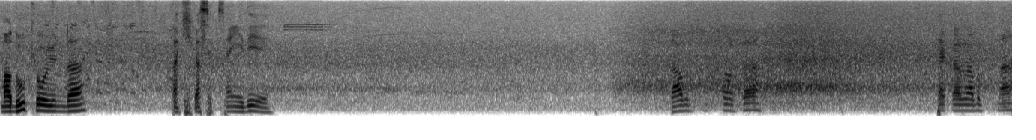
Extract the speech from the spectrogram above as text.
Maduke oyunda. Dakika 87. Robert orta. Tekrar Robert'ına.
